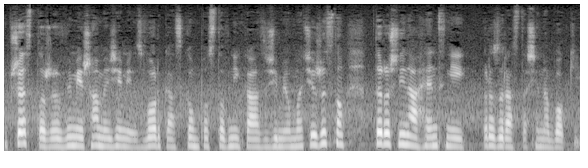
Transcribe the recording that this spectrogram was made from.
I przez to, że wymieszamy ziemię z worka, z kompostownika z ziemią macierzystą, to roślina chętniej rozrasta się na boki.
